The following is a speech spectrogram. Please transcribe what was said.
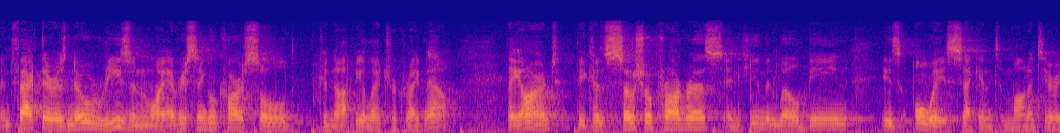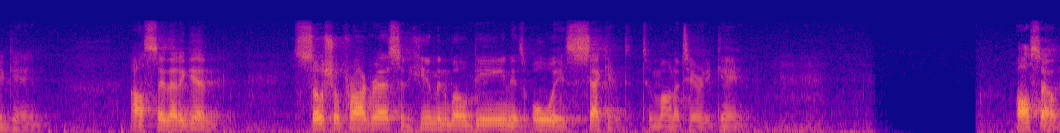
In fact, there is no reason why every single car sold could not be electric right now. They aren't because social progress and human well-being is always second to monetary gain. I'll say that again. Social progress and human well-being is always second to monetary gain. Also,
